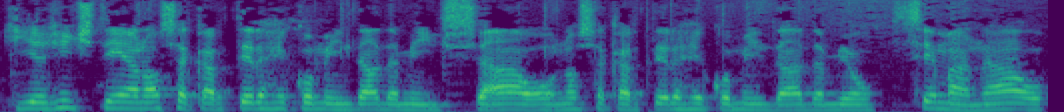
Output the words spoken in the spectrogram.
que a gente tem a nossa carteira recomendada mensal, a nossa carteira recomendada meu semanal.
